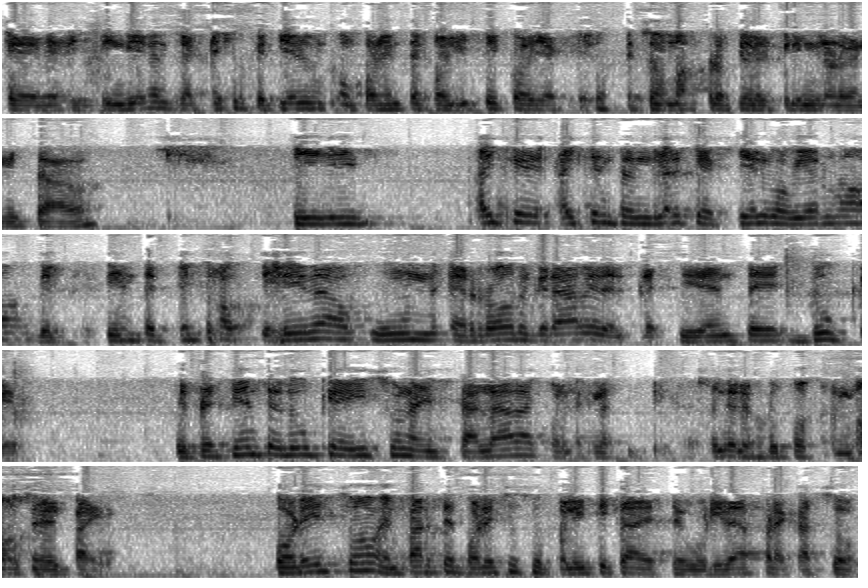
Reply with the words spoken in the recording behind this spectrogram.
de distinguir entre aquellos que tienen un componente político y aquellos que son más propios del crimen organizado. Y hay que, hay que entender que aquí el gobierno del presidente Petro hereda un error grave del presidente Duque. El presidente Duque hizo una instalada con la clasificación de los grupos armados en el país. Por eso, en parte por eso, su política de seguridad fracasó.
